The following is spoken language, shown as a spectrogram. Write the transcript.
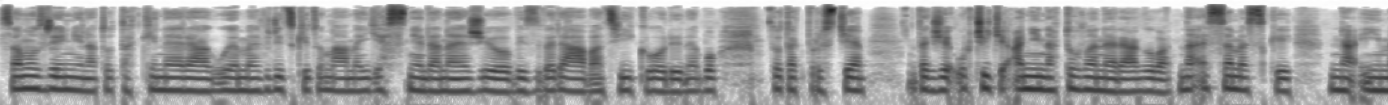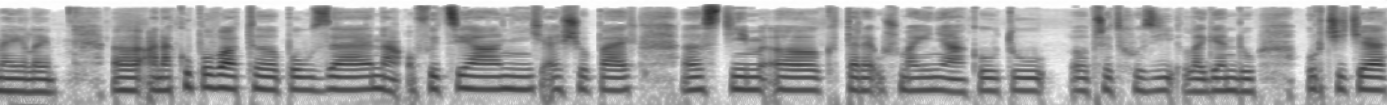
Samozřejmě na to taky nereagujeme, vždycky to máme jasně dané, že jo, vyzvedávací kód, kódy, nebo to tak prostě, takže určitě ani na tohle nereagovat, na SMSky, na e-maily eh, a nakupovat pouze na oficiálních e-shopech eh, s tím, eh, které už mají nějakou tu předchozí legendu. Určitě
